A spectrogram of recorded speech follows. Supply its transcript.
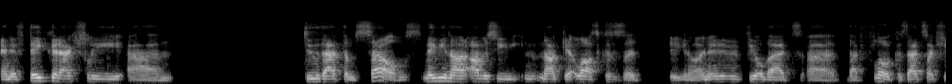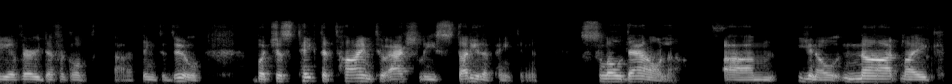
and if they could actually um, do that themselves, maybe not obviously not get lost because you know, and, and feel that uh, that flow because that's actually a very difficult uh, thing to do. But just take the time to actually study the painting, slow down. Um, you know, not like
